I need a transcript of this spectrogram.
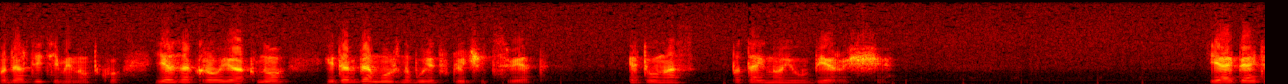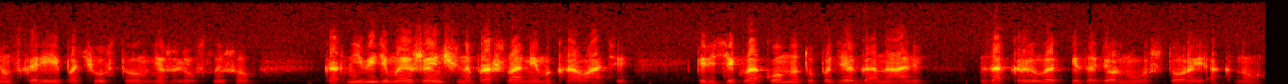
«Подождите минутку, я закрою окно, и тогда можно будет включить свет. Это у нас потайное убежище». И опять он скорее почувствовал, нежели услышал, как невидимая женщина прошла мимо кровати, пересекла комнату по диагонали, закрыла и задернула шторой окно.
